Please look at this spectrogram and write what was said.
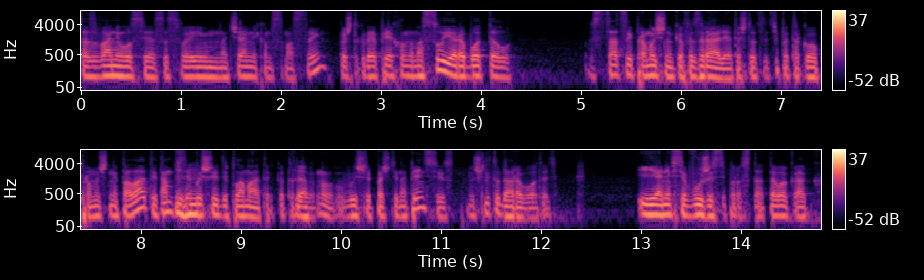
Созванивался со своим начальником с МАСы. Потому что когда я приехал на МАСу, я работал в Ассоциации промышленников Израиля. Это что-то типа торгово-промышленной палаты. И там все бывшие дипломаты, которые Да. ну, вышли почти на пенсию, ушли туда работать. И они все в ужасе просто от того, как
